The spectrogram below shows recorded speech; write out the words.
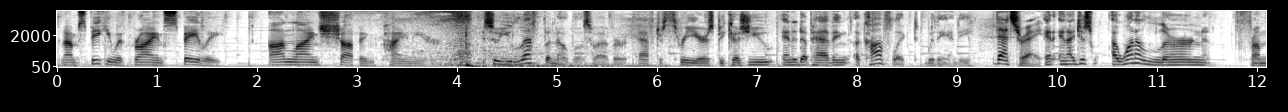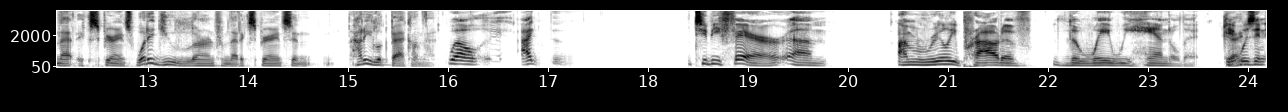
and I'm speaking with Brian Spaly, online shopping pioneer. So you left Bonobos, however, after three years because you ended up having a conflict with Andy. That's right. And, and I just I want to learn from that experience. What did you learn from that experience, and how do you look back on that? Well, I to be fair, um, I'm really proud of the way we handled it. Okay. It was an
